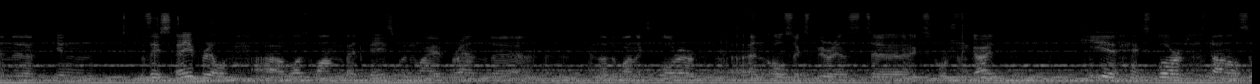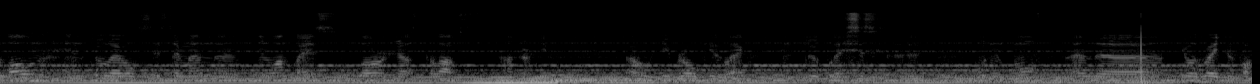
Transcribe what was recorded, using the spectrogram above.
And uh, in this April was one bad case with my friend, another one explorer, and also experienced excursion guide. He explored tunnels alone in two level system and uh, in one place floor just collapsed under him. So he broke his leg in two places, uh, couldn't move and uh, he was waiting for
